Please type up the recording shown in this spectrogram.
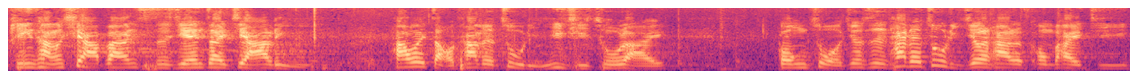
平常下班时间在家里，他会找他的助理一起出来工作，就是他的助理就是他的空拍机。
